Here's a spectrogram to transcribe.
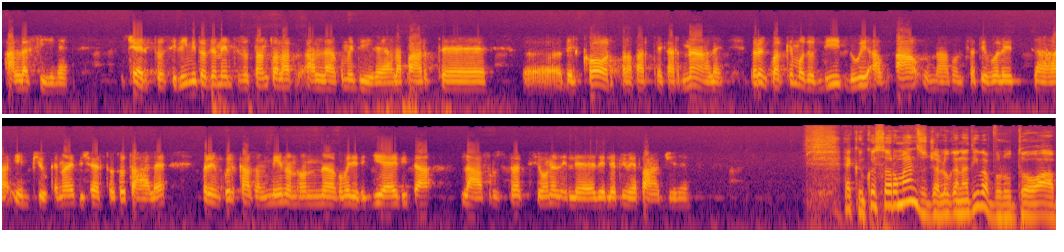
alla fine. Certo, si limita ovviamente soltanto alla, alla, dire, alla parte eh, del corpo, la parte carnale, però in qualche modo lì lui ha, ha, una consapevolezza in più che non è di certo totale, però in quel caso almeno non, dire, gli evita la frustrazione delle, delle prime pagine. Ecco, in questo romanzo Gianluca Nativo ha voluto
